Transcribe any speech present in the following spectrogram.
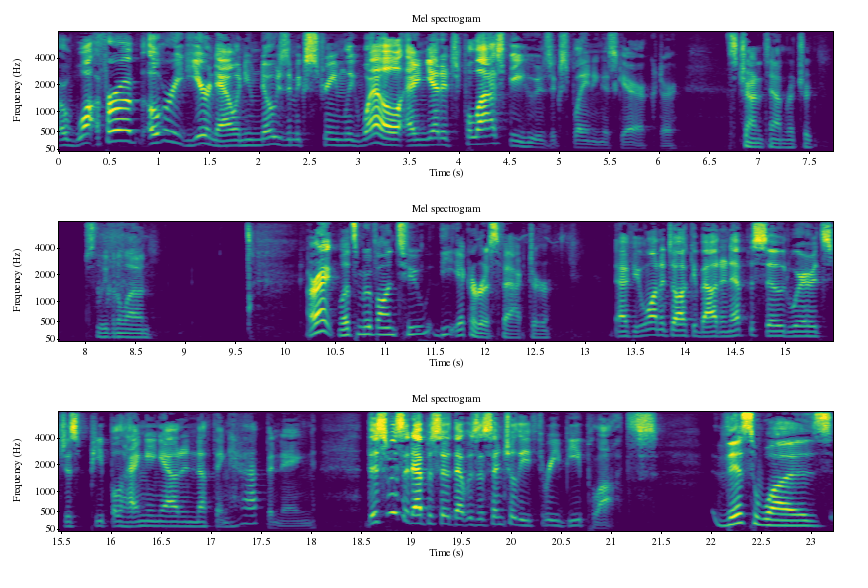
a for a, over a year now, and who knows him extremely well, and yet it's Pulaski who is explaining his character. It's Chinatown, Richard. Just leave it alone. All right, let's move on to the Icarus factor. Now, if you want to talk about an episode where it's just people hanging out and nothing happening, this was an episode that was essentially three B plots. This was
